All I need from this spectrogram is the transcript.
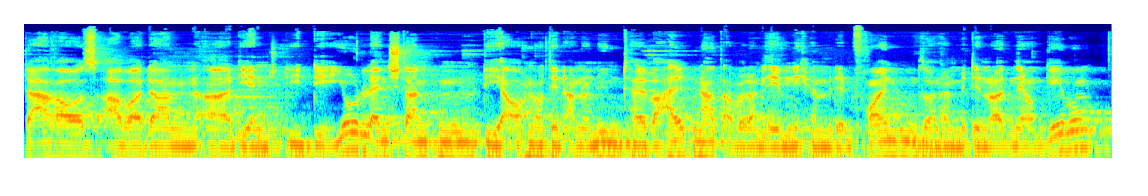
Daraus aber dann äh, die, die, die Jodel entstanden, die ja auch noch den anonymen Teil behalten hat, aber dann eben nicht mehr mit den Freunden, sondern mit den Leuten der Umgebung.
